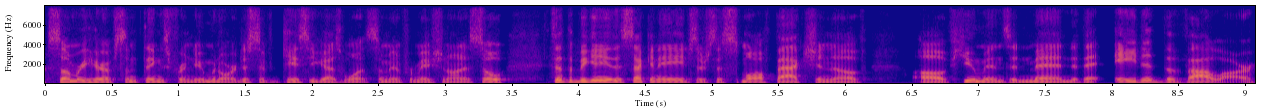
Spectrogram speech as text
summary here of some things for Numenor, just in case you guys want some information on it. So it's at the beginning of the Second Age. There's a small faction of of humans and men that aided the Valar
